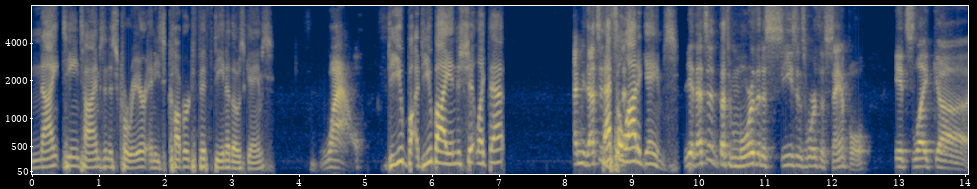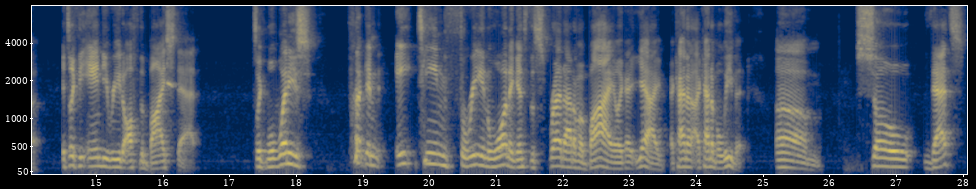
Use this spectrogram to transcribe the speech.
nineteen times in his career, and he's covered fifteen of those games. Wow. Do you bye, do you bye into shit like that? I mean, that's a, That's a lot of games. Yeah, that's a that's more than a season's worth of sample. It's like uh it's like the Andy Reid off the buy stat. It's like, well, when he's fucking 18, 3 and 1 against the spread out of a buy, like I yeah, I, I kind of I kind of believe it. Um so that's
